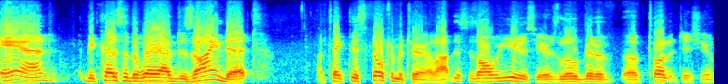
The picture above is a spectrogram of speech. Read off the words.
and because of the way I've designed it, I'll take this filter material out. This is all we use here is a little bit of, of toilet tissue.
